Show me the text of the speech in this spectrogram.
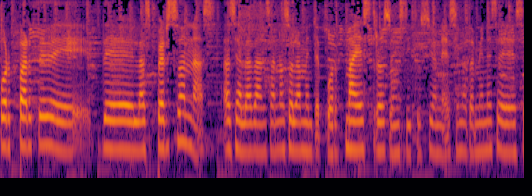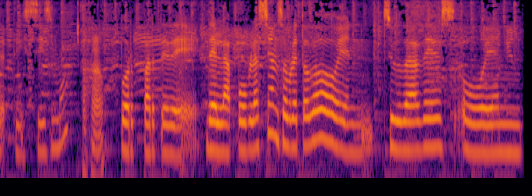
por parte de, de las personas hacia la danza, no solamente por maestros o instituciones, sino también ese escepticismo Ajá. por parte de, de la población, sobre todo en ciudades o en,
